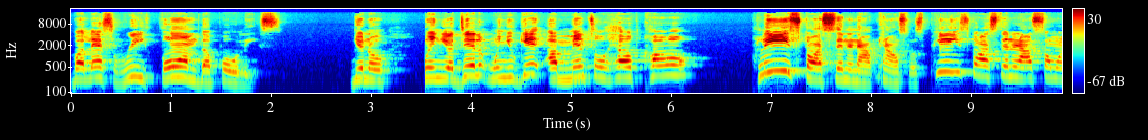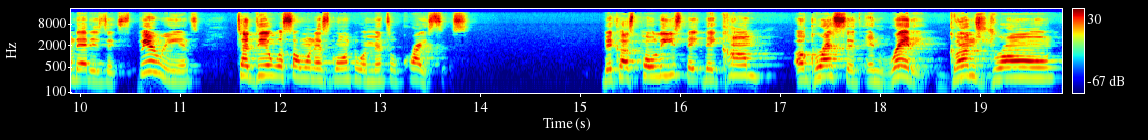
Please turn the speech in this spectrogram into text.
but let's reform the police. You know, when you're dealing, when you get a mental health call, Please start sending out counselors. Please start sending out someone that is experienced to deal with someone that's going through a mental crisis. Because police, they, they come aggressive and ready, guns drawn.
